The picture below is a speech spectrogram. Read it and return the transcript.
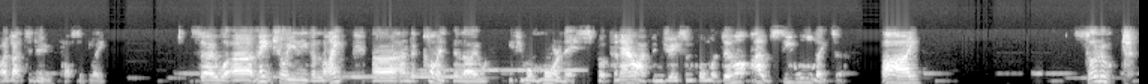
I'd like to do, possibly. So, uh, make sure you leave a like, uh, and a comment below if you want more of this. But for now, I've been Jason Paul McDermott. I will see you all later. Bye. Salute.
